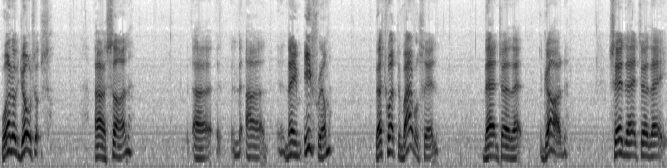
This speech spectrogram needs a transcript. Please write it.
one of Joseph's uh, son, uh, uh named Ephraim, that's what the Bible said, that, uh, that God said that, uh, that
